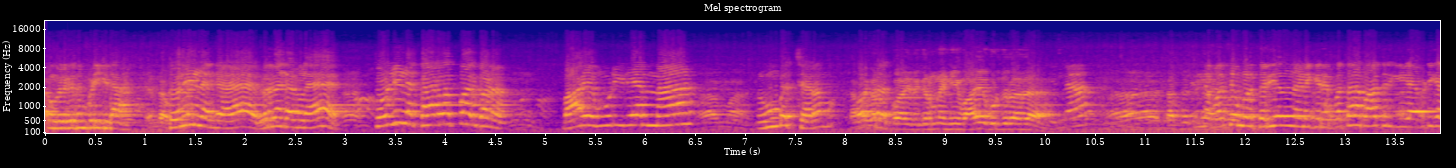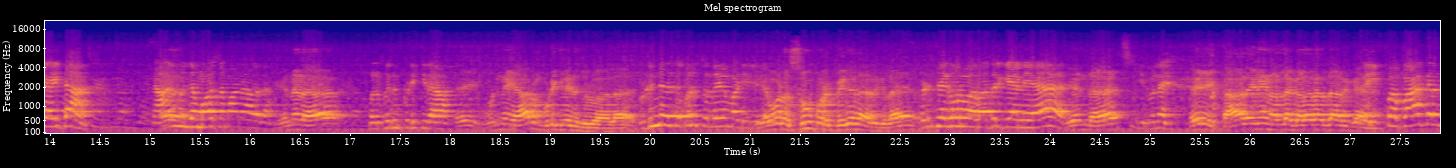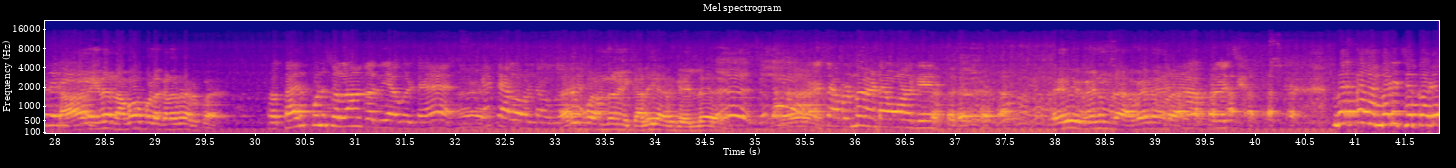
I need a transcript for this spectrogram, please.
உங்களுக்கு எதுவும் பிடிக்குதா? தொழிலங்க விருதுக்காங்கள தொழில கலகலப்பா இருக்கணும் வாயை மூடிக்கிட்டே இருந்தா ஆமா. ரொம்ப சிரமம். இருக்கிறோம்னு நீ வாயை கொடுத்துடாத. என்ன? பத்தி உங்களுக்கு தெரியாதுன்னு நினைக்கிறேன். இப்பதான் பாத்திருக்கீங்க எப்படி ஆயிட்டான். நானும் கொஞ்சம் மோசமான என்னடா? உங்களுக்கு எதுவும் உன்னை யாரும் பிடிக்கலன்னு சொல்லுவாங்கள முடிஞ்சதுக்கு அப்புறம் சொல்லவே மாட்டேங்குது. எவ்வளவு சூப்பர் பிகரா இருக்குல்ல பிடிச்சதுக்கு அப்புறம் பாத்திருக்கியா ஏண்டா இவனே. ஏய் காலையிலே நல்ல கலரா தான் இருக்க. இப்ப பாக்குறது. காலையில நவாப்பழ கலரா இருப்ப. கருப்புன்னு சொல்லாம சொல்றியா அவங்கள்ட்ட கேட்டாங்க அவங்க. கருப்பா இருந்தா நீ கலையா இருக்க இல்ல? சாப்பிடணுமா வேண்டாம் உனக்கு? ஏய் வேணும்டா வேணும்டா. மடிச்சு கொடு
